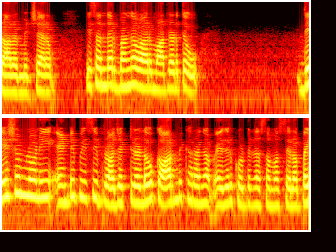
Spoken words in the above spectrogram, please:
ప్రారంభించారు. ఈ సందర్భంగా వారు మాట్లాడుతూ దేశంలోని ఎన్టీపీసీ ప్రాజెక్టులలో కార్మిక రంగం ఎదుర్కొంటున్న సమస్యలపై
